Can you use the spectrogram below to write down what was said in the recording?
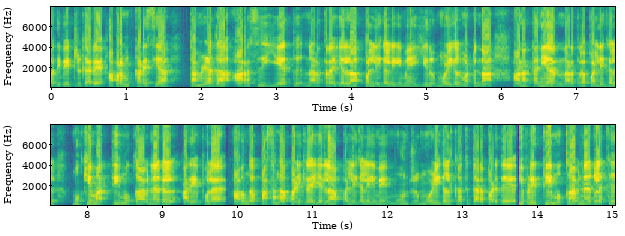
பதிவேற்றிருக்காரு. அப்புறம் கடைசியா தமிழக அரசு ஏத்து நடத்துற எல்லா பள்ளிகளையுமே இரு மொழிகள் மட்டும்தான். ஆனா தனியார் நடத்துற பள்ளிகள் முக்கியமா திமுகவினர்கள் அதே போல அவங்க பசங்க படிக்கிற எல்லா பள்ளிகளையுமே மூன்று மொழிகள் கத்துத்தரப்படுது. இப்படி திமுகவினர்களுக்கு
